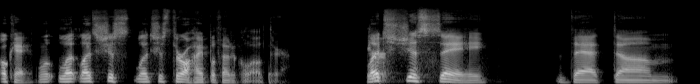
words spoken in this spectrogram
Okay, well, let, let's just let's just throw a hypothetical out there. Let's just say that um,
